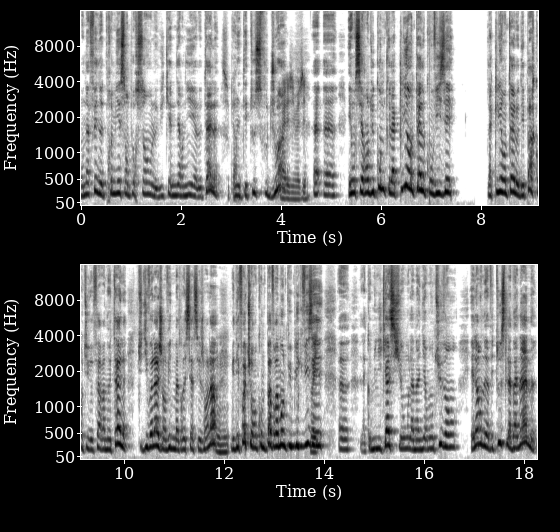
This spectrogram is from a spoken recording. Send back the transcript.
On a fait notre premier 100% le week-end dernier à l'hôtel. On était tous fous de joie. Ouais. Euh, euh, et on s'est rendu compte que la clientèle qu'on visait, la clientèle au départ, quand tu veux faire un hôtel, tu dis voilà, j'ai envie de m'adresser à ces gens-là, Mhm. mais des fois tu rencontres pas vraiment le public visé. Oui. Euh, la communication, la manière dont tu vends. Et là, on avait tous la banane,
